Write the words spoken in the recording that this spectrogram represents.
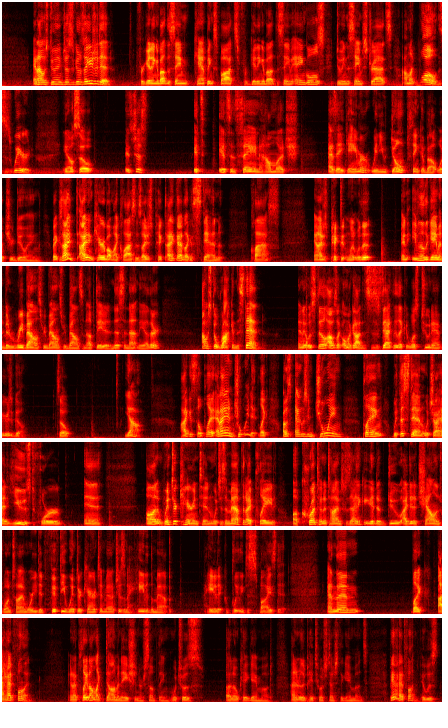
and I was doing just as good as I usually did. Forgetting about the same camping spots, forgetting about the same angles, doing the same strats. I'm like, whoa, this is weird. You know, so it's just it's it's insane how much as a gamer when you don't think about what you're doing right? Because I I didn't care about my classes. I just picked. I think I had like a Sten class, and I just picked it and went with it. And even though the game had been rebalanced, rebalanced, rebalanced, and updated, and this and that and the other, I was still rocking the Sten, and it was still. I was like, oh my god, this is exactly like it was two and a half years ago. So, yeah, I could still play it, and I enjoyed it. Like I was, I was enjoying playing with the Sten, which I had used for, eh, on Winter Carentan, which is a map that I played a crud ton of times because I think you had to do. I did a challenge one time where you did 50 Winter Carentan matches, and I hated the map. Hated it, completely despised it. And then, like, I had fun. And I played on, like, Domination or something, which was an okay game mode. I didn't really pay too much attention to the game modes. But yeah, I had fun. It was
